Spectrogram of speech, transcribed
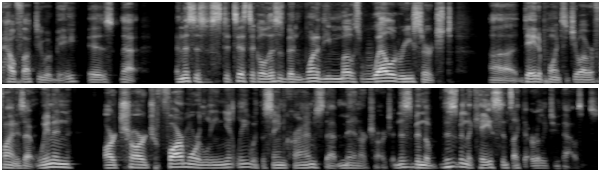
how fucked you would be is that and this is statistical this has been one of the most well researched uh, data points that you'll ever find is that women are charged far more leniently with the same crimes that men are charged. And this has been the this has been the case since like the early 2000s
